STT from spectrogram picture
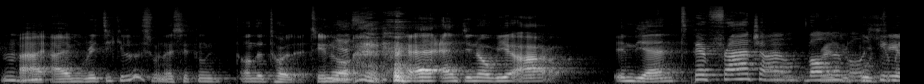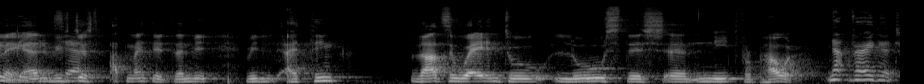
Mm-hmm. I, I'm ridiculous when I sit on, on the toilet, you know, Yes. and you know we are in the end We're fragile, vulnerable human feeling, beings. and we've yeah. just admitted. Then we, we, I think that's a way to lose this uh, need for power. Yeah, very good.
